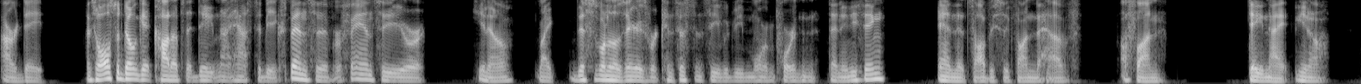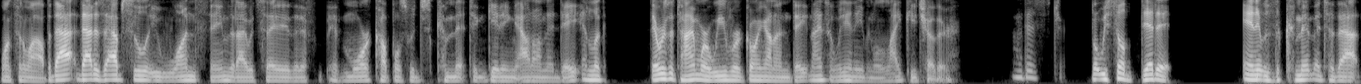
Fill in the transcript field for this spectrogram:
our date. And so also don't get caught up that date night has to be expensive or fancy or, you know, like this is one of those areas where consistency would be more important than anything. And it's obviously fun to have a fun date night, you know, once in a while. But that that is absolutely one thing that I would say that if if more couples would just commit to getting out on a date and look, there was a time where we were going out on date nights and we didn't even like each other. That is true. But we still did it. And it was the commitment to that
